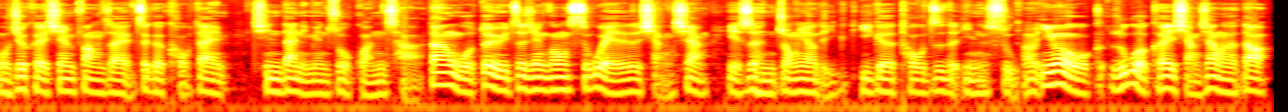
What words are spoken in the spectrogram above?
我就可以先放在这个口袋清单里面做观察。当然，我对于这间公司未来的想象也是很重要的一一个投资的因素啊，因为我如果可以想象得到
